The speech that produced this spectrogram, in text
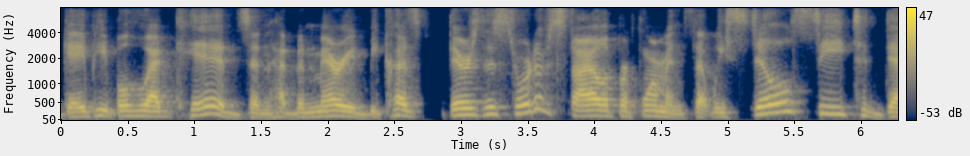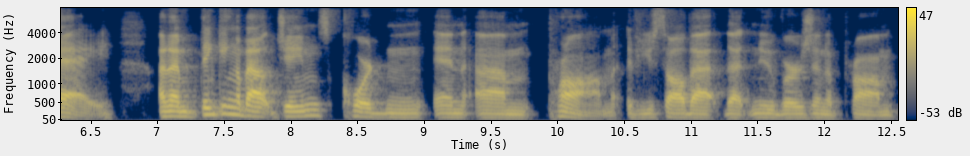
gay people who had kids and had been married because there's this sort of style of performance that we still see today and i'm thinking about james corden in um, prom if you saw that that new version of prom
